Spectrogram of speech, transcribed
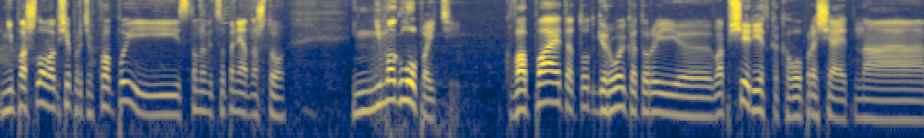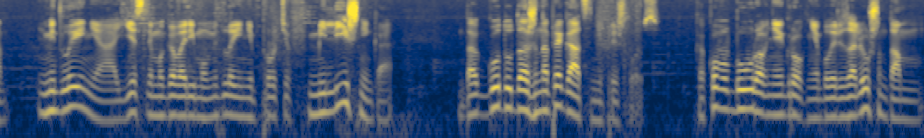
не пошло вообще против Квапы, и становится понятно, что не могло пойти. Квапа это тот герой, который э, вообще редко кого прощает на мидлейне, а если мы говорим о мидлейне против милишника, да году даже напрягаться не пришлось. Какого бы уровня игрок не был Резолюшн, там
